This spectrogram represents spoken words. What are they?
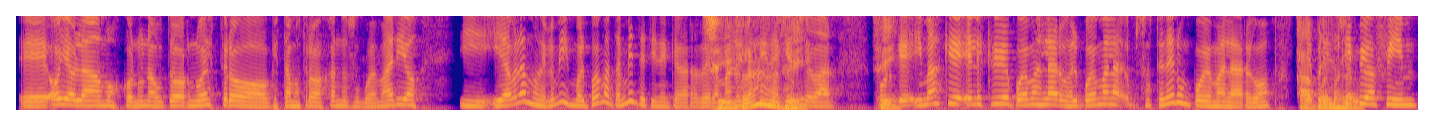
Eh, hoy hablábamos con un autor nuestro que estamos trabajando su poemario. Y, y hablamos de lo mismo, el poema también te tiene que agarrar de la Sí, mano y claro. te tiene que llevar. Sí. Porque, y más que él escribe poemas largos, el poema la- sostener un poema largo, Ah, de principio a fin,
